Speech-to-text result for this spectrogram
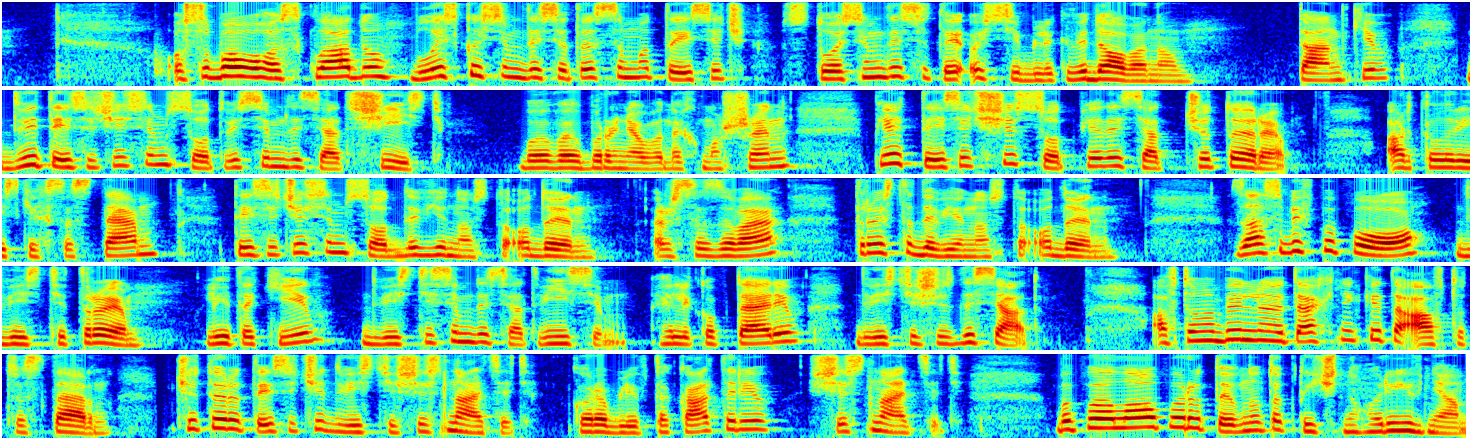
Особового складу близько 77 тисяч 170 осіб ліквідовано. Танків 2786. Бойових броньованих машин 5654. Артилерійських систем 1791. РСЗВ 391. Засобів ППО 203. Літаків 278, гелікоптерів 260, автомобільної техніки та автоцистерн 4216, кораблів та катерів 16, БПЛА оперативно-тактичного рівня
